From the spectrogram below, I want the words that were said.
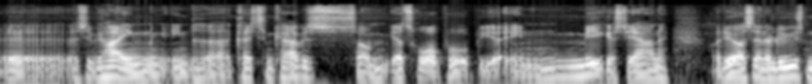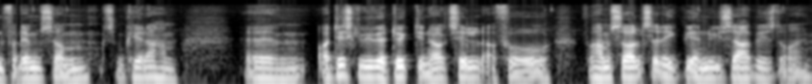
Øh, altså vi har en, en, der hedder Christian Karpis, som jeg tror på bliver en mega stjerne, og det er også analysen for dem, som, som kender ham. Øh, og det skal vi være dygtige nok til at få, få ham solgt, så det ikke bliver en ny Sarpe-historie.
